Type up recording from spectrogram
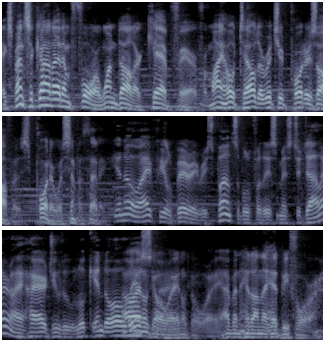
Expense account item four, one dollar, cab fare from my hotel to Richard Porter's office. Porter was sympathetic. You know, I feel very responsible for this, Mr. Dollar. I hired you to look into all Oh, this. it'll go I- away, it'll go away. I've been hit on the head before.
